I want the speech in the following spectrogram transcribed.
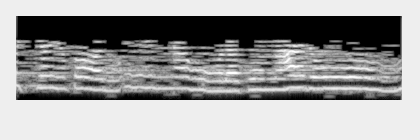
الشيطان إنه لكم عدو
